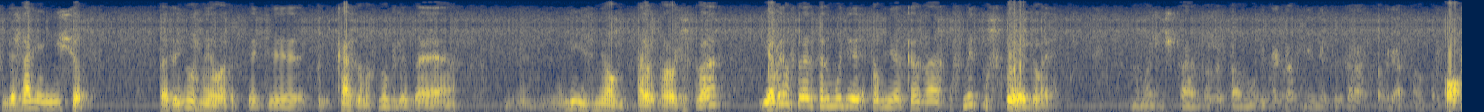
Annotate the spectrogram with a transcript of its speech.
содержания не несет. Поэтому не нужно его, так сказать, э, каждому сну видеть в нем пророчество. И об этом в Талмуде, то мне сказано, сны пустое, говорят. Но мы же читаем тоже в Талмуде, когда мы несколько раз подряд там О,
